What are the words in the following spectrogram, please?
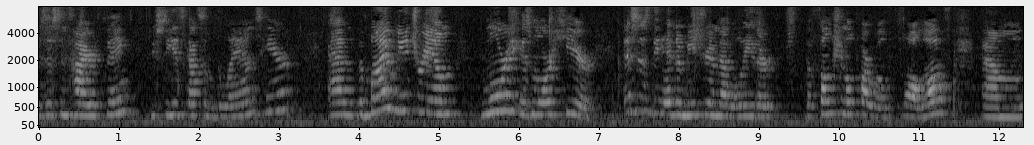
is this entire thing. You see, it's got some glands here, and the myometrium more is more here. This is the endometrium that will either the functional part will fall off, um,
